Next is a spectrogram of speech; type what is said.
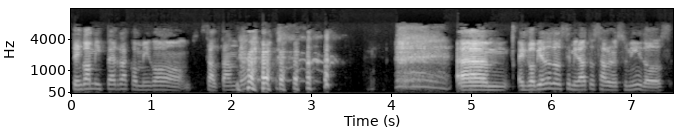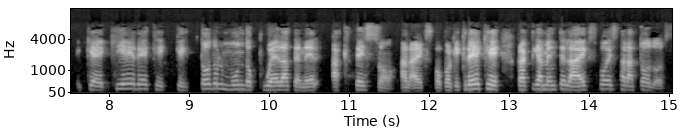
tengo a mi perra conmigo saltando. el gobierno de los Emiratos Árabes Unidos que quiere que, todo el mundo pueda tener acceso a la expo, porque cree que prácticamente la expo es para todos.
